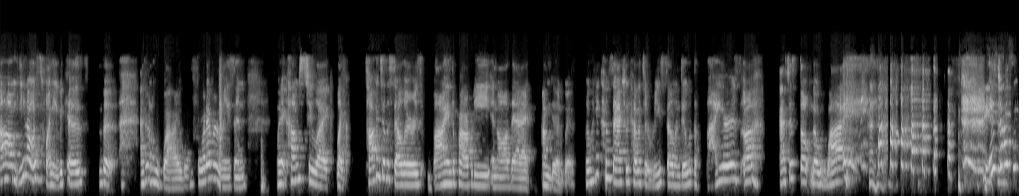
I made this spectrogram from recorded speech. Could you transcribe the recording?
Um, you know, it's funny because the I don't know why, well, for whatever reason, when it comes to like like talking to the sellers, buying the property, and all that, I'm good with. But when it comes to actually having to resell and deal with the buyers, uh, I just don't know why. it drives me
